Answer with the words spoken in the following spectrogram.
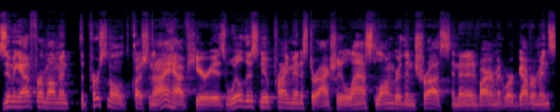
Zooming out for a moment, the personal question that I have here is Will this new Prime Minister actually last longer than Truss in an environment where governments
